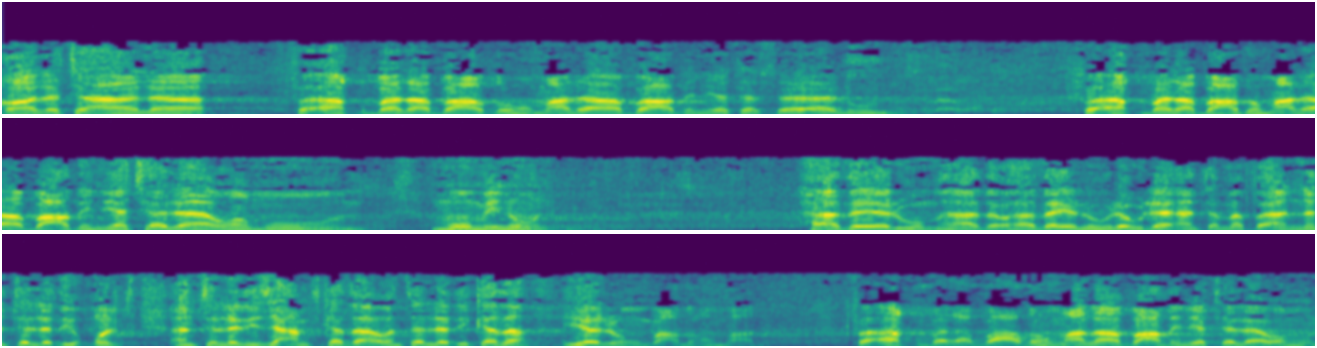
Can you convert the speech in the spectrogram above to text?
قال تعالى فأقبل بعضهم على بعض يتساءلون. فأقبل بعضهم على بعض يتلاومون. مؤمنون. هذا يلوم هذا وهذا يلوم. لولا أنت ما فعلنا أنت الذي قلت أنت الذي زعمت كذا وأنت الذي كذا يلوم بعضهم بعضا فأقبل بعضهم على بعض يتلاومون.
